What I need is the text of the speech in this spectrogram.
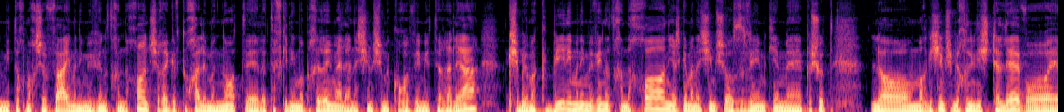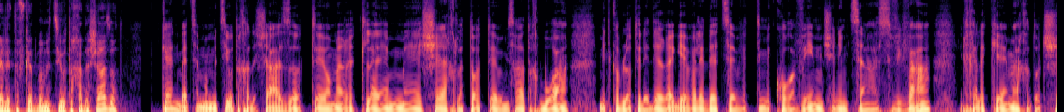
מתוך מחשבה אם אני מבין אותך נכון שרגב תוכל למנות לתפקידים הבכירים האלה אנשים שמקורבים יותר אליה כשבמקביל אם אני מבין אותך נכון יש גם אנשים שעוזבים כי הם פשוט לא מרגישים שהם יכולים להשתלב או לתפקד במציאות החדשה הזאת. כן, בעצם המציאות החדשה הזאת אה, אומרת להם אה, שהחלטות אה, במשרד התחבורה מתקבלות על ידי רגב, על ידי צוות מקורבים שנמצא סביבה. חלק מההחלטות ש...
